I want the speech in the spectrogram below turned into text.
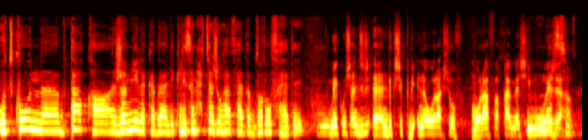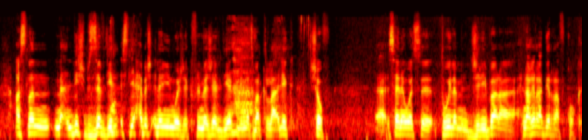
وتكون بطاقة جميلة كذلك اللي سنحتاجها في هذه الظروف هذه. ما يكونش عندك عندك شك بأنه راه شوف مرافقة ماشي مواجهة. أصلا ما عنديش بزاف ديال الأسلحة باش أنني نواجهك في المجال ديالك لأن تبارك الله عليك. شوف سنوات طويلة من التجربة راه حنا غير غادي نرافقوك.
